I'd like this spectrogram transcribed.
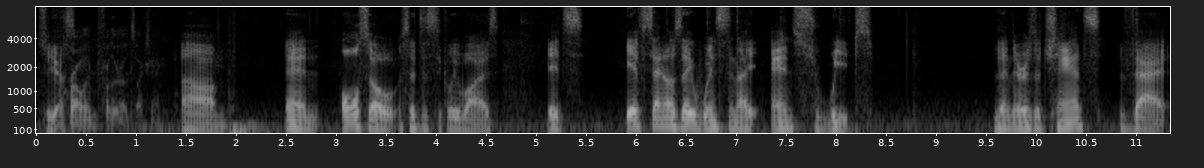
So yes. Probably before the Red Sox. Yeah. Um, and also statistically wise, it's if San Jose wins tonight and sweeps, then there is a chance that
